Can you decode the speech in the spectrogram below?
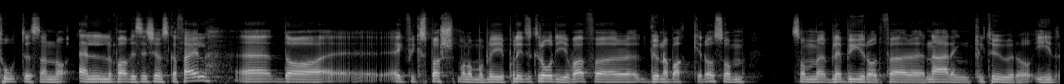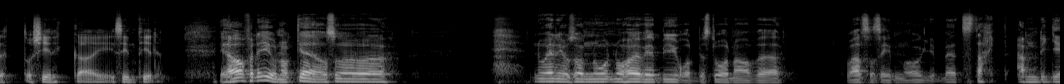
2011, hvis jeg ikke husker feil, eh, da eh, jeg fikk spørsmål om å bli politisk rådgiver for Gunnar Bakke, da, som, som ble byråd for næring, kultur og idrett og kirka i sin tid. ja, for det er jo noe Altså Nå er det jo sånn, nå, nå har vi byråd bestående av uh, venstresiden og med et sterkt MDG.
